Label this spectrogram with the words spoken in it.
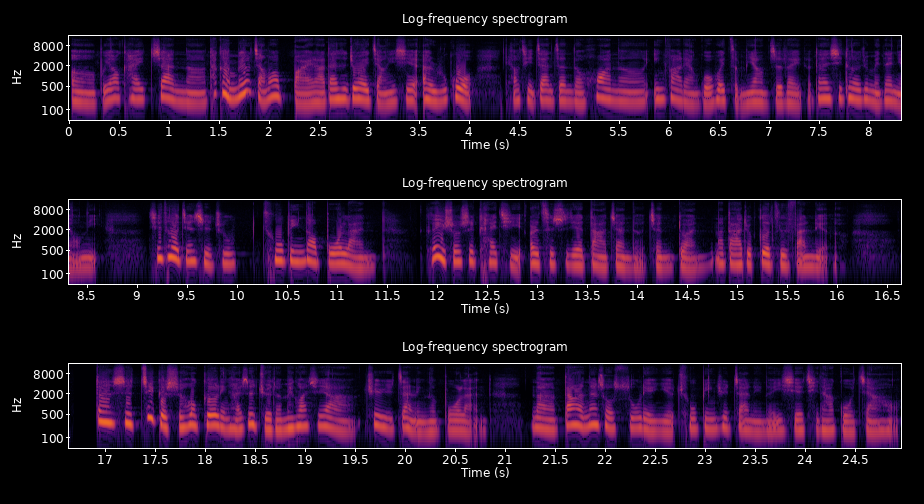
呃，不要开战呐！他可能没有讲到白啦，但是就会讲一些，呃，如果挑起战争的话呢，英法两国会怎么样之类的。但希特勒就没再鸟你，希特勒坚持出出兵到波兰，可以说是开启二次世界大战的争端。那大家就各自翻脸了。但是这个时候，戈林还是觉得没关系啊，去占领了波兰。那当然，那时候苏联也出兵去占领了一些其他国家，哈。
